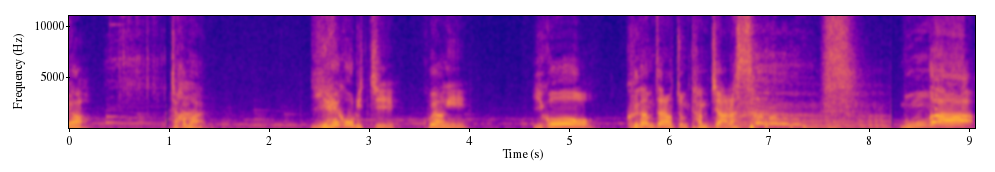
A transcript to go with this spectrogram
야 잠깐만 이 해골 있지 고양이 이거 그 남자랑 좀 닮지 않았어? 뭔가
